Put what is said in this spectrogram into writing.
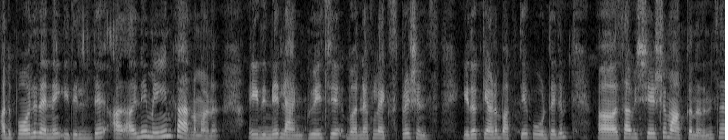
അതുപോലെ തന്നെ ഇതിന്റെ അതിന്റെ മെയിൻ കാരണമാണ് ഇതിന്റെ ലാംഗ്വേജ് വെർണക്കുലർ എക്സ്പ്രഷൻസ് ഇതൊക്കെയാണ് ഭക്തിയെ കൂടുതലും സവിശേഷമാക്കുന്നത്. മീൻസ്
